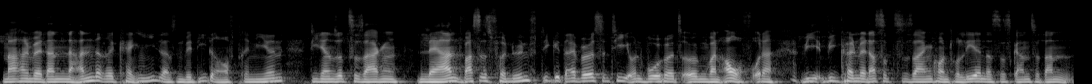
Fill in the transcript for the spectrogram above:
machen wir dann eine andere KI, lassen wir die drauf trainieren, die dann sozusagen lernt, was ist vernünftige Diversity und wo hört es irgendwann auf. Oder wie, wie können wir das sozusagen kontrollieren, dass das Ganze dann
